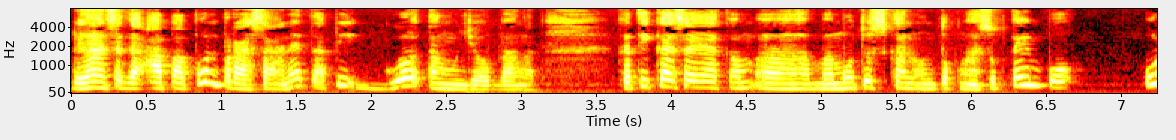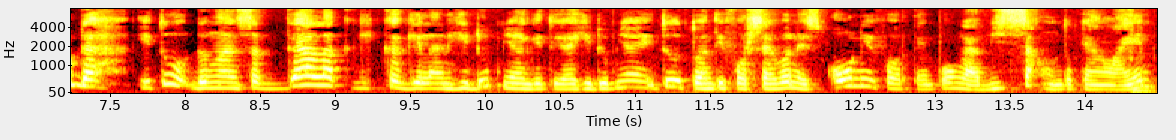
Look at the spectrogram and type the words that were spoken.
Dengan segala apa pun perasaannya, tapi gue tanggung jawab banget. Ketika saya uh, memutuskan untuk masuk tempo, udah itu dengan segala kegilaan hidupnya gitu ya. Hidupnya itu 24/7 is only for tempo nggak bisa untuk yang lain.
